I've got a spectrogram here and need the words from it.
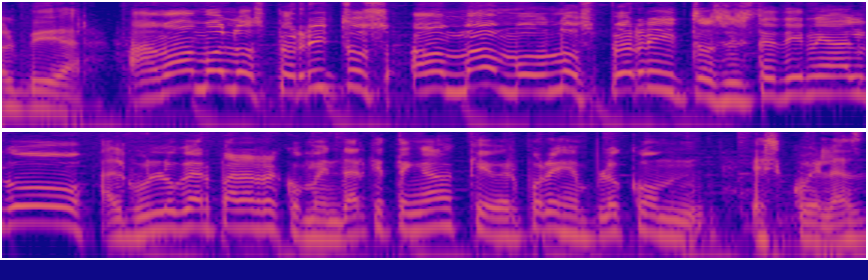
olvidar. Amamos los perritos, amamos los perritos. Si usted tiene algo, algún lugar para recomendar que tenga que ver, por ejemplo, con escuelas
